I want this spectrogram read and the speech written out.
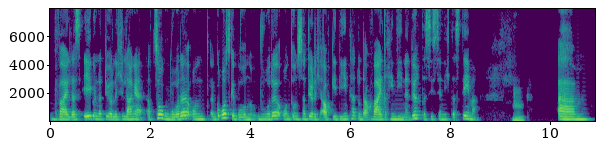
weil das Ego natürlich lange erzogen wurde und groß geworden wurde und uns natürlich auch gedient hat und auch weiterhin dienen wird. Das ist ja nicht das Thema. Hm. Ähm,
